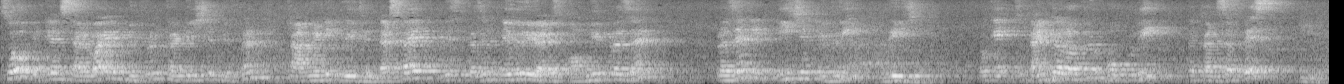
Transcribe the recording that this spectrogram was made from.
So it can survive in different conditions, different climatic region. That's why it is present everywhere. It is omnipresent present in each and every region. Okay, so thank you all of you. Hopefully the concept is clear.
